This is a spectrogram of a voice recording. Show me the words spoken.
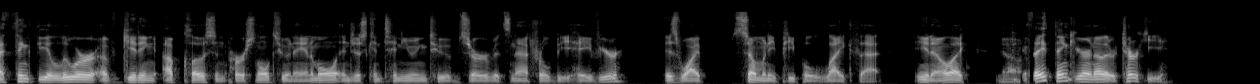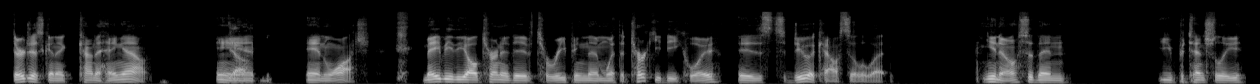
I think the allure of getting up close and personal to an animal and just continuing to observe its natural behavior is why so many people like that. You know, like yeah. if they think you're another turkey, they're just going to kind of hang out and yeah. and watch. Maybe the alternative to reaping them with a turkey decoy is to do a cow silhouette. You know, so then you potentially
